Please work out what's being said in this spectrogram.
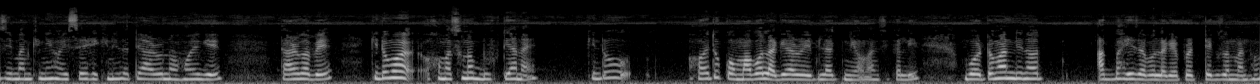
যিমানখিনি হৈছে সেইখিনি যাতে আৰু নহয়গে তাৰ বাবে। কিন্তু মই সমাজখনক দুখ দিয়া নাই। কিন্তু হয়তো কমাব লাগে আৰু এইবিলাক নিয়ম আজিকালি। বৰ্তমান দিনত আগবাঢ়ি যাব লাগে প্ৰত্যেকজন মানুহ।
